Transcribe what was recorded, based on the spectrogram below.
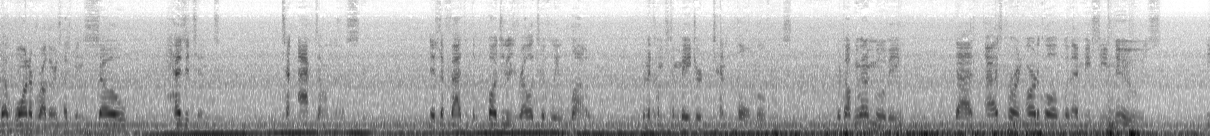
that Warner Brothers has been so hesitant to act on this is the fact that the budget is relatively low when it comes to major tentpole movies. We're talking about a movie that, as per an article with NBC News, the,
